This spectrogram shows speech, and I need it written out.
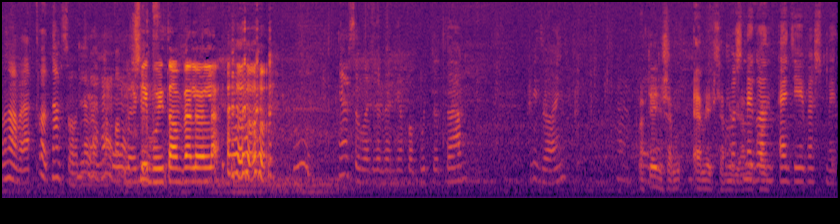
Na, hát ott nem szabad levenni a papucsot. Kibújtam belőle. Nem szabad levenni a papucsot, ám. Bizony. Hát én is em- emlékszem, hogy Most még van egy éves még.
